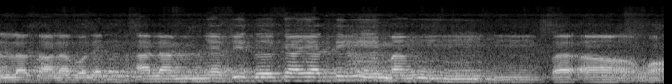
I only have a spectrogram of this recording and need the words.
আল্লাহ তাআলা বলেন আলাম ইয়াজিদকা ইয়াতীমান ফাআওয়া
